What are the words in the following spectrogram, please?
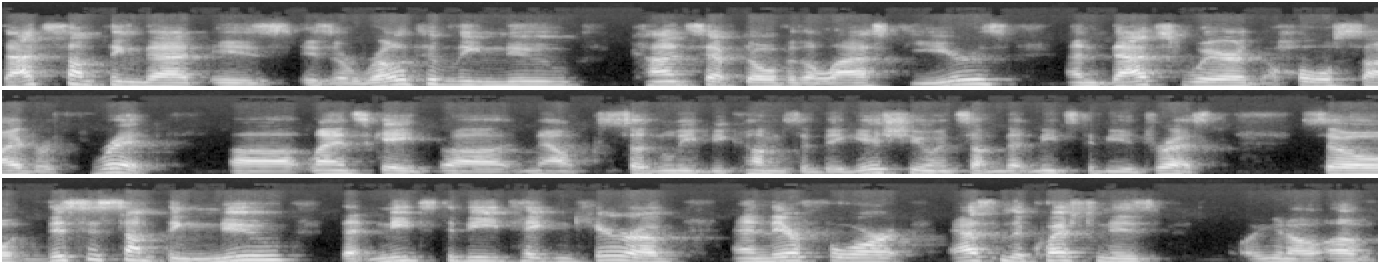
that's something that is, is a relatively new concept over the last years. And that's where the whole cyber threat uh, landscape uh, now suddenly becomes a big issue and something that needs to be addressed. So, this is something new that needs to be taken care of. And therefore, asking the question is you know, of,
